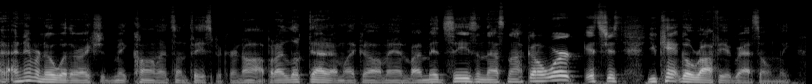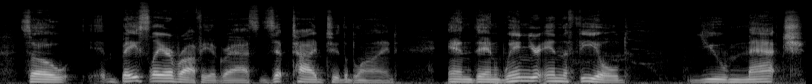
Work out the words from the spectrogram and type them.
I never know whether I should make comments on Facebook or not, but I looked at it. I'm like, oh man, by mid-season, that's not going to work. It's just you can't go raffia grass only. So base layer of raffia grass, zip tied to the blind, and then when you're in the field, you match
